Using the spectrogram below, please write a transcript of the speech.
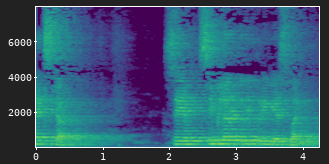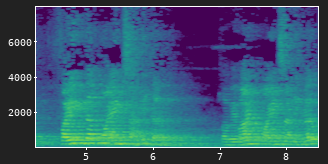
next same similar to the previous one find the points on the curve so we want points on the curve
